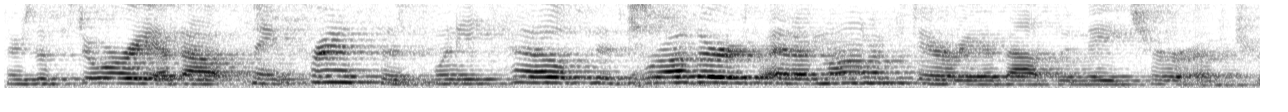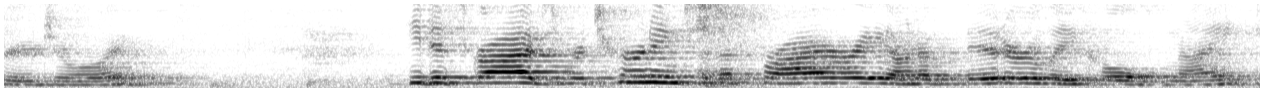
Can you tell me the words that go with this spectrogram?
There's a story about St. Francis when he tells his brothers at a monastery about the nature of true joy. He describes returning to the friary on a bitterly cold night,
